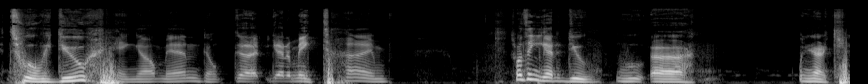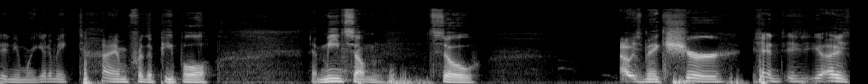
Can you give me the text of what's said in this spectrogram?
It's what we do. Hang out, man. Don't gut. You got to make time. It's one thing you got to do uh, when you're not a kid anymore. You got to make time for the people that mean something. So I always make sure, and uh, I,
